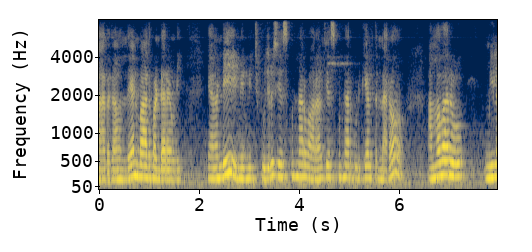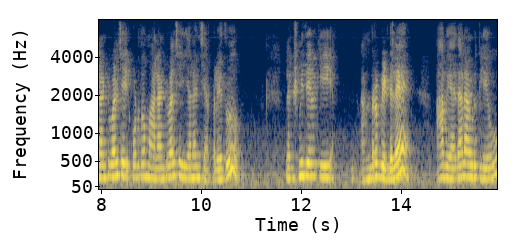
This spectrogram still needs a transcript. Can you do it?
బాధగా ఉంది అని బాధపడ్డారు ఆవిడ. ఏమండి మీరు నిత్య పూజలు చేసుకుంటున్నారు వారాలు చేసుకుంటున్నారు గుడికి వెళ్తున్నారు? అమ్మవారు మీలాంటి వాళ్ళు చేయకూడదు మాలాంటి వాళ్ళు చేయాలని చెప్పలేదు. లక్ష్మీదేవికి అందరూ బిడ్డలే ఆ భేదాలు ఆవిడకి లేవు.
